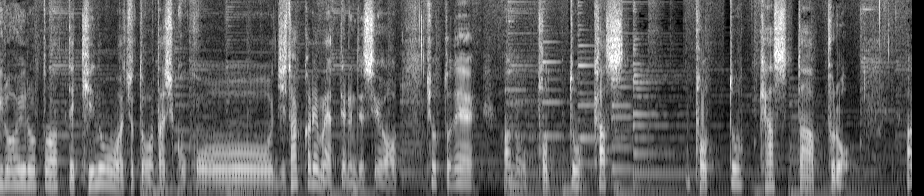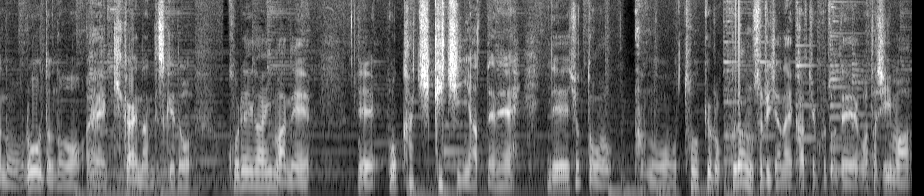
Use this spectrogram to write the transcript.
いろいろとあって昨日はちょっと私ここ自宅から今やってるんですよ。ちょっとねあのポッドキャスポッドキャスタープロあのロードの、え、機械なんですけどこれが今ねえー、御徒基地にあってねでちょっとあの東京ロックダウンするじゃないかということで私今、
